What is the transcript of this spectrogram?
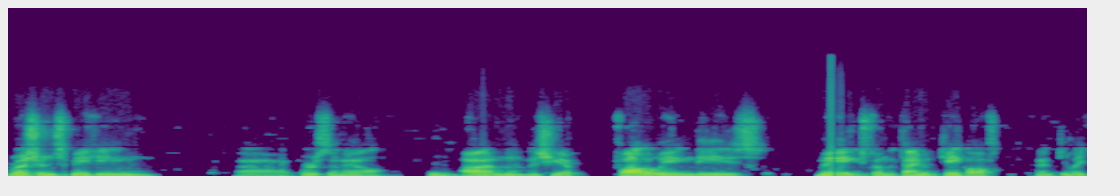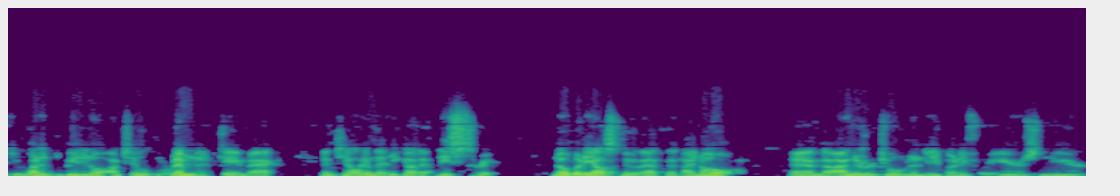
Russian speaking uh, personnel on the ship following these MiGs from the time of takeoff until he wanted to be to know until the remnant came back and tell him that he got at least three. Nobody else knew that that I know. And I never told anybody for years and years.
